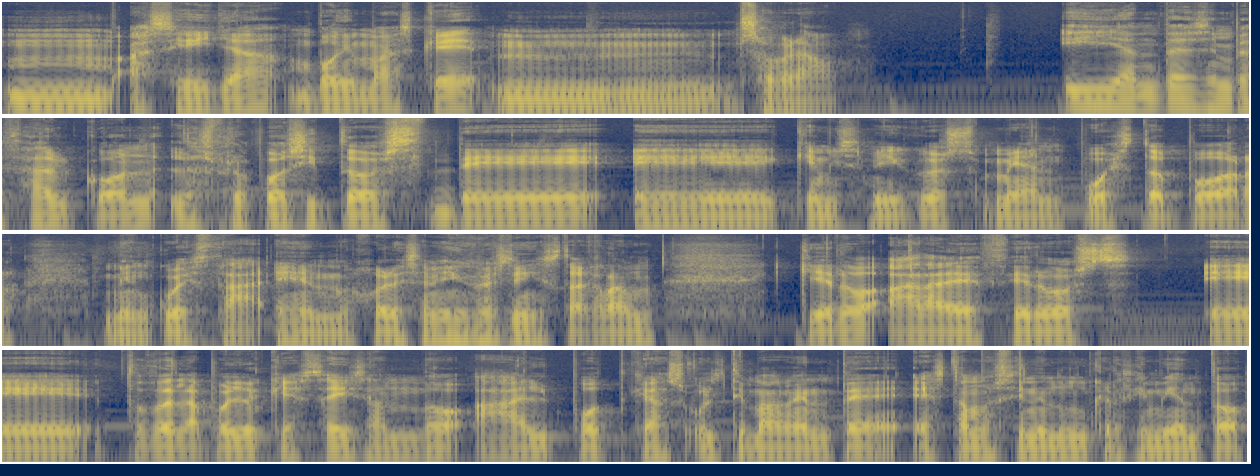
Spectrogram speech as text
mm, así ya voy más que mm, sobrado. Y antes de empezar con los propósitos de eh, que mis amigos me han puesto por mi encuesta en Mejores Amigos de Instagram, quiero agradeceros eh, todo el apoyo que estáis dando al podcast últimamente. Estamos teniendo un crecimiento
